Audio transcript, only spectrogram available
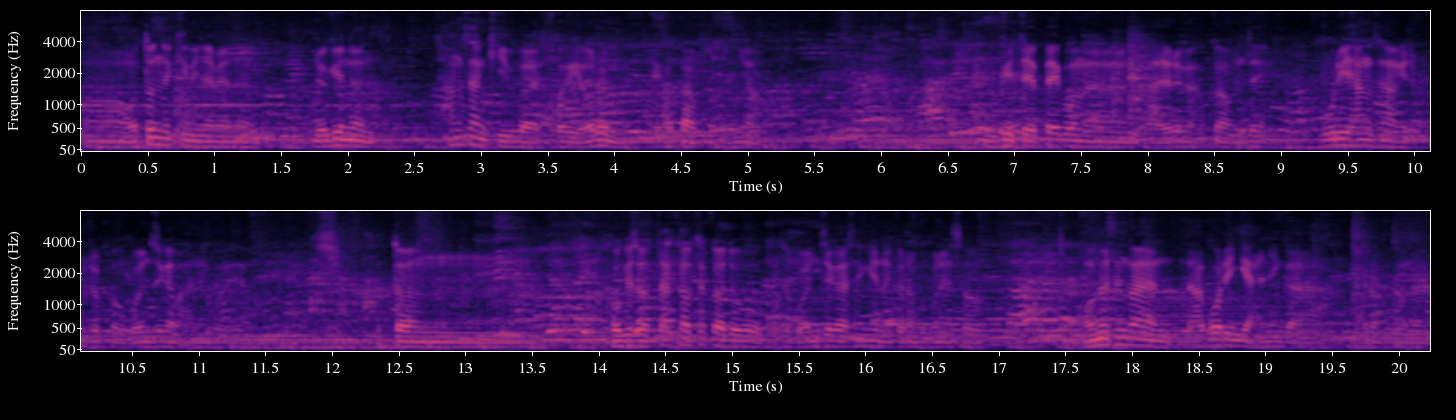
어, 떤 느낌이냐면은 여기는 항상 기후가 거의 여름에 가깝거든요. 6일 때 빼고는 다 여름에 가까운데 물이 항상 부족하고 먼지가 많은 거예요. 어떤 거기서 닦아도 닦아도 계속 먼지가 생기는 그런 부분에서 어느 순간 나버린 게 아닌가 그런 부분을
